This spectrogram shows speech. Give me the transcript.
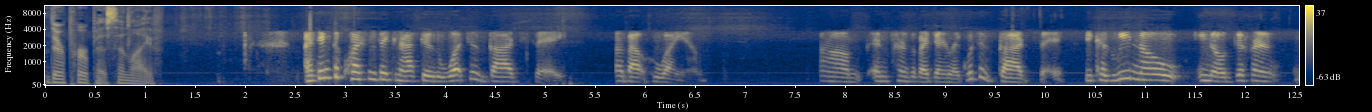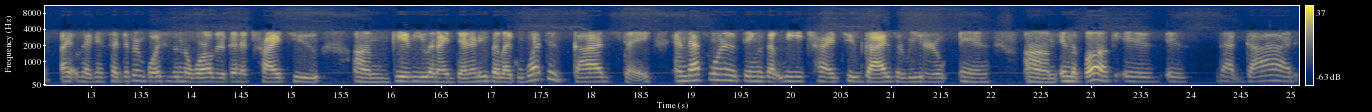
their purpose in life? I think the questions they can ask is, "What does God say about who I am?" Um, in terms of identity? Like, what does God say? Because we know, you know, different, like I said, different voices in the world are going to try to um, give you an identity, but like, what does God say? And that's one of the things that we try to guide the reader in um, in the book is is that God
